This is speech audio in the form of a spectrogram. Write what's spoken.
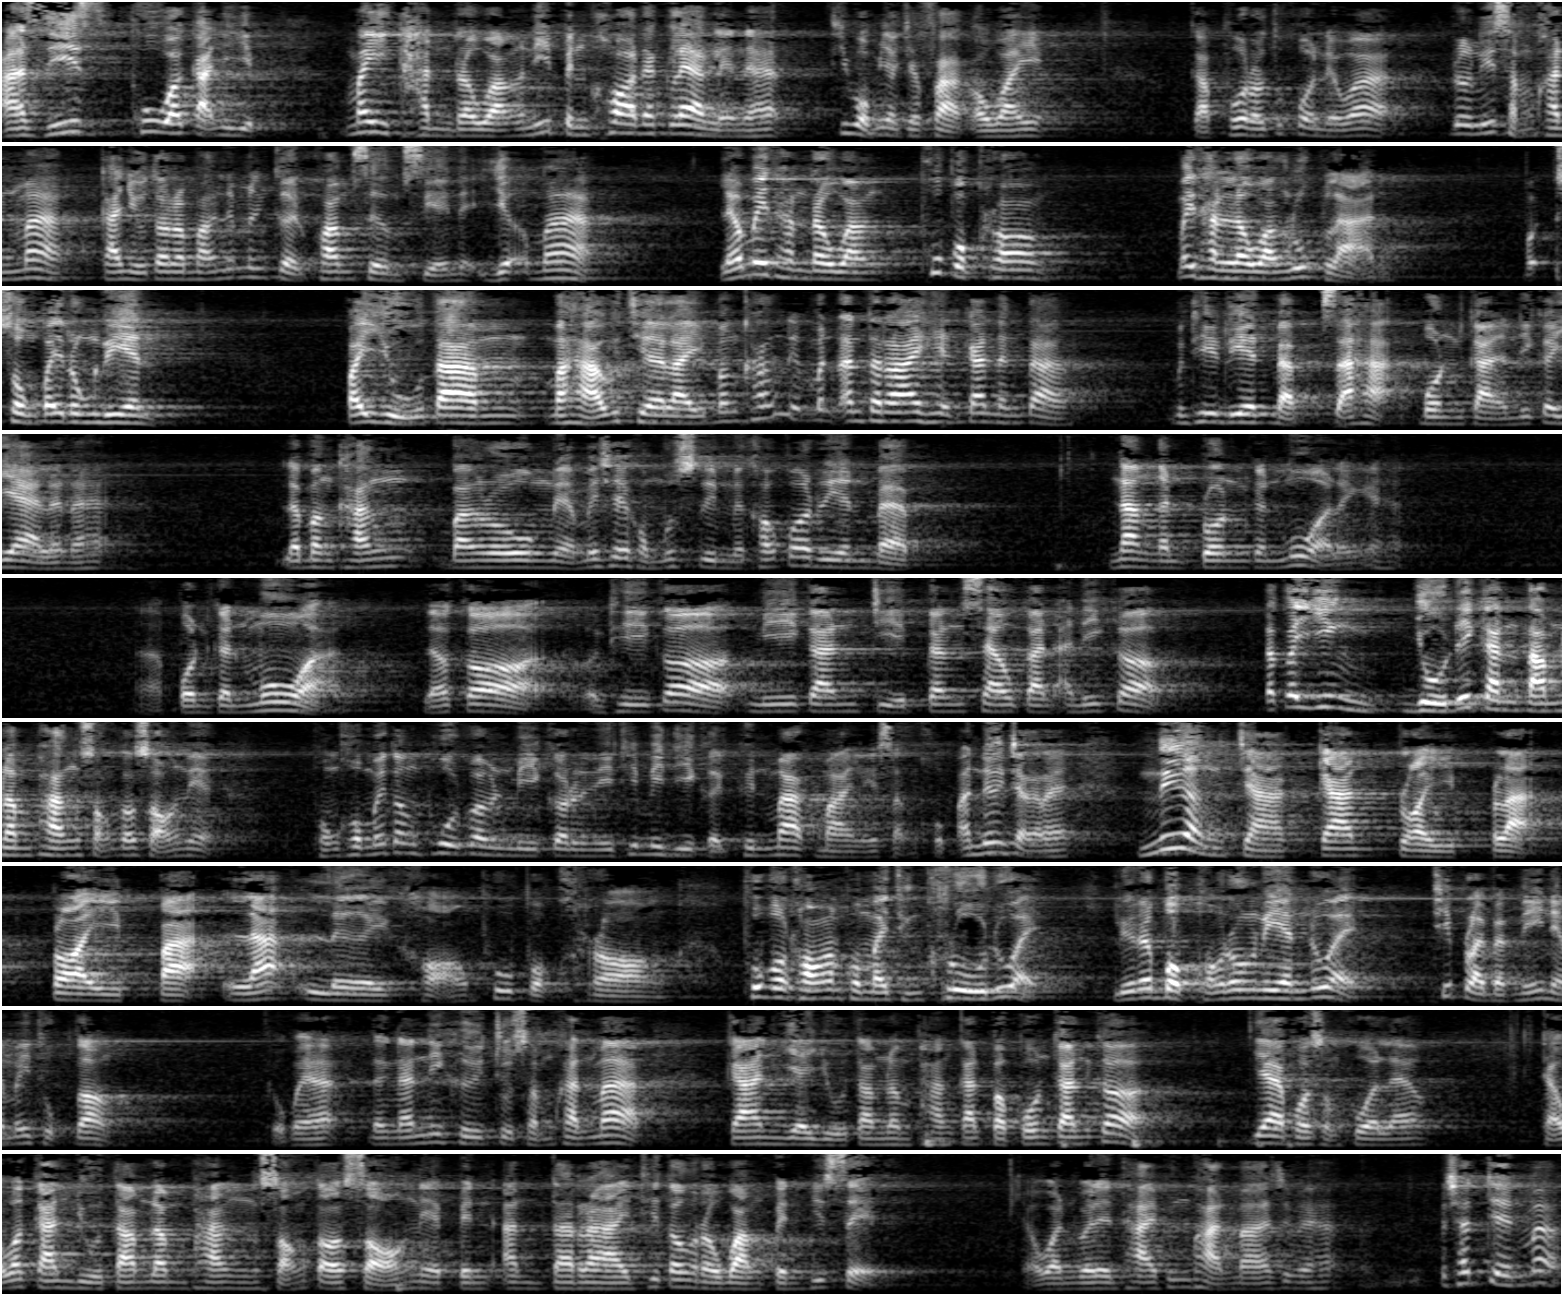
อาซิสผู้ว่าการอียิปต์ ไม่ทันระวังอันนี้เป็นข้อแรกๆเลยนะฮะที่ผมอยากจะฝากเอาไว้ กับพวกเราทุกคนเลยว่า เรื่องนี้สำคัญมาก การอยู่ตามลำพังนี่มันเกิดความเสื่อมเสียเนี่ยเยอะมาก แล้วไม่ทันระวังผู้ปกครอง ไม่ทันระวังลูกหลาน ส่งไปโรงเรียน ไปอยู่ตามมหาวิทยาลัย บางครั้งเนี่ยมันอันตรายเหตุการณ์ต่างๆบางทีเรียนแบบสหปนกันอันนี้ก็แย่แล้วนะฮะแล้วบางครั้งบางโรงเนี่ยไม่ใช่ของมุสลิมเนี่ยเขาก็เรียนแบบนั่งกันปนกันมั่วอะไรเงี้ยฮะ ปนกันมั่ว แล้วก็บางทีก็มีการจีบกันแซวกัน อันนี้ก็แล้วก็ยิ่งอยู่ด้วยกันตามลำพังสองต่อสองเนี่ยผมคงไม่ต้องพูดว่ามันมีกรณีที่ไม่ดีเกิดขึ้นมากมายในสังคม อันเนื่องจากอะไร เนื่องจากการปล่อยปละปล่อยปะละเลยของผู้ปกครอง ผู้ปกครองนั้นผมหมายถึงครูด้วย หรือระบบของโรงเรียนด้วย ที่ปล่อยแบบนี้เนี่ยไม่ถูกต้องถูกไหมฮะดังนั้นนี่คือจุดสำคัญมาก การอย่าอยู่ตามลำพังการปะปนกันก็ แย่พอสมควรแล้ว แต่ว่าการอยู่ตามลำพังสองต่อสองเนี่ยเป็นอันตรายที่ต้องระวังเป็นพิเศษ วันวาเลนไทน์เพิ่งผ่านมาใช่ไหมฮะชัดเจนมาก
